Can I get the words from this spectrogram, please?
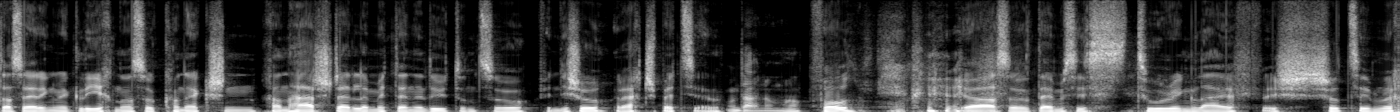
dass er irgendwie gleich noch so Connection kann kann herstellen mit diesen Leuten und so, finde ich schon recht speziell. Und auch nochmal. Voll. ja, also dem sein Touring Life ist schon ziemlich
